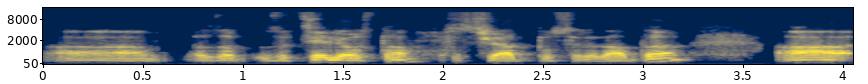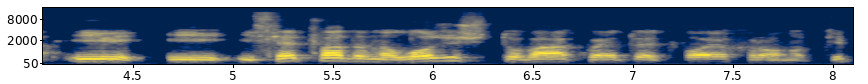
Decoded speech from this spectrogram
а, за, за целия останал свят по средата. А, и, и, и след това да наложиш това, което е твоя хронотип,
